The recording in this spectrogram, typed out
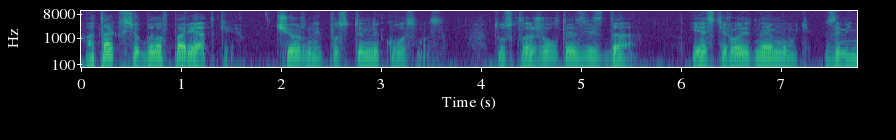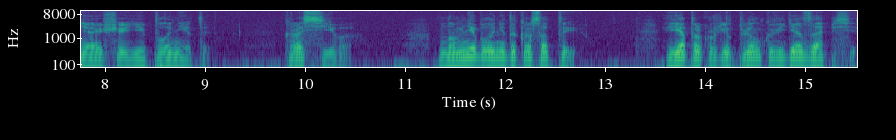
А так все было в порядке. Черный пустынный космос, тускло-желтая звезда и астероидная муть, заменяющая ей планеты. Красиво. Но мне было не до красоты. Я прокрутил пленку видеозаписи,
